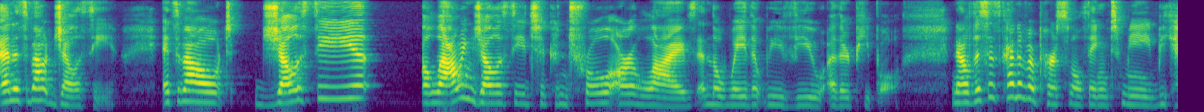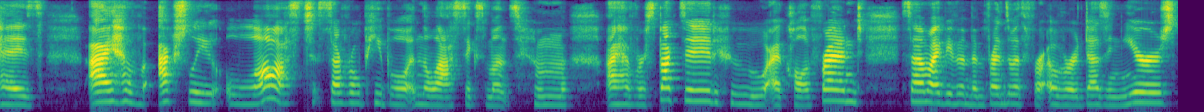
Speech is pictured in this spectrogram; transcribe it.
and it's about jealousy. It's about jealousy, allowing jealousy to control our lives and the way that we view other people. Now, this is kind of a personal thing to me because I have actually lost several people in the last six months whom I have respected, who I call a friend. Some I've even been friends with for over a dozen years.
